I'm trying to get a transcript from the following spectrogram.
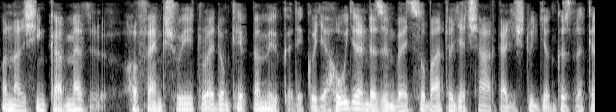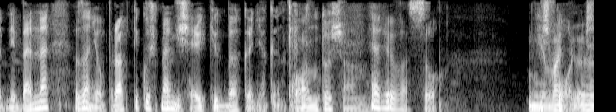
annál is inkább, mert a feng shui tulajdonképpen működik. Ugye, ha úgy rendezünk be egy szobát, hogy egy sárkány is tudjon közlekedni benne, az nagyon praktikus, mert mi se ütjük be a könyökünket. Pontosan. Erről van szó. Igen, vagy,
